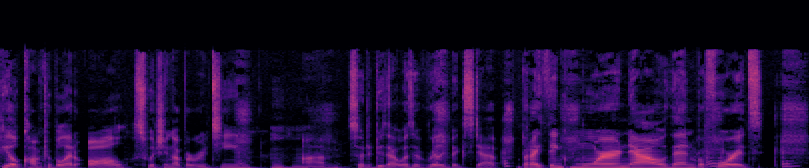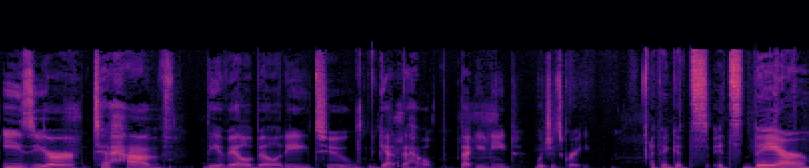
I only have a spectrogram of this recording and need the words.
feel comfortable at all switching up a routine. Mm-hmm. Um, so to do that was a really big step. But I think more now than before, it's easier to have the availability to get the help that you need, which is great. I think it's it's there.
